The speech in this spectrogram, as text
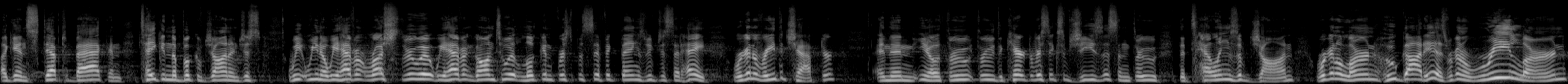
again, stepped back and taken the book of John and just, we, we, you know, we haven't rushed through it. We haven't gone to it looking for specific things. We've just said, hey, we're going to read the chapter. And then, you know, through, through the characteristics of Jesus and through the tellings of John, we're gonna learn who God is. We're gonna relearn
